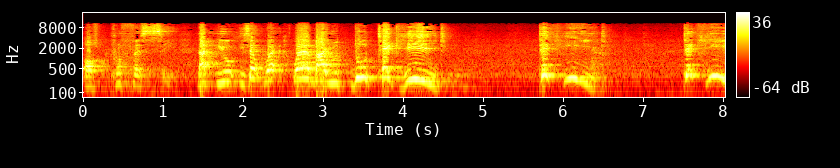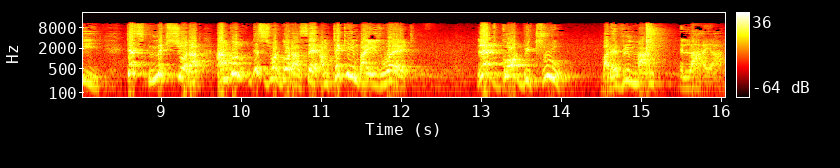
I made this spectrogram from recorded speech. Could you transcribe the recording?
of prophecy. That you, he said, where, whereby you do take heed. Take heed. Take heed. Just make sure that I'm going. This is what God has said. I'm taking him by His word. Let God be true, but every man a liar.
